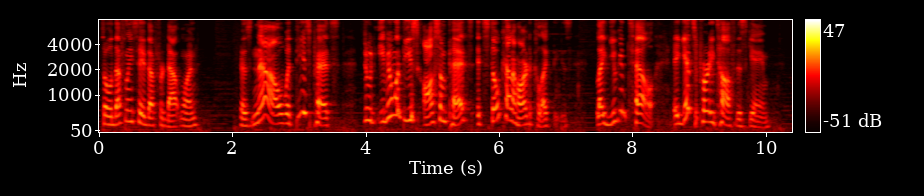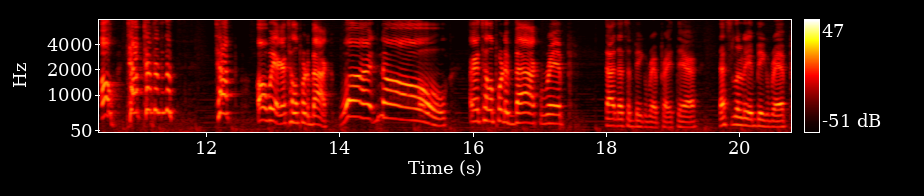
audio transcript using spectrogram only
So we'll definitely save that for that one. Because now, with these pets, dude, even with these awesome pets, it's still kind of hard to collect these. Like, you can tell. It gets pretty tough, this game. Oh, tap, tap, tap, tap, tap. Oh, wait, I got teleported back. What? No. I got teleported back. Rip. That, that's a big rip right there. That's literally a big rip.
